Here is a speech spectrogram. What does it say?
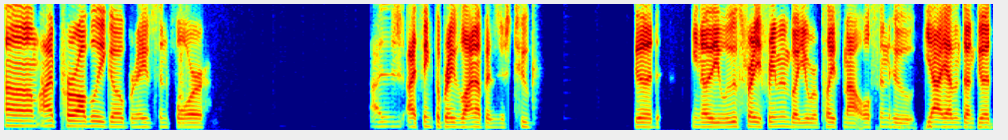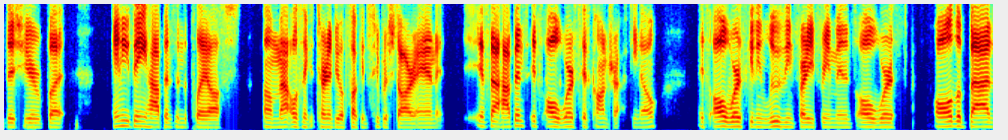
Um, I probably go Braves in four. I I think the Braves lineup is just too good. You know, you lose Freddie Freeman, but you replace Matt Olson, who, yeah, he hasn't done good this year, but anything happens in the playoffs. Um, Matt Olson could turn into a fucking superstar, and if that happens, it's all worth his contract. You know, it's all worth getting losing Freddie Freeman. It's all worth all the bad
